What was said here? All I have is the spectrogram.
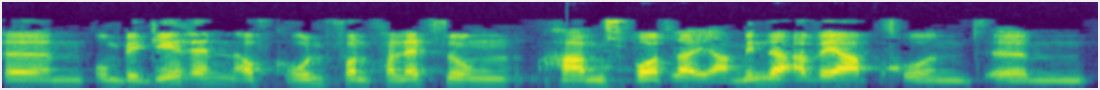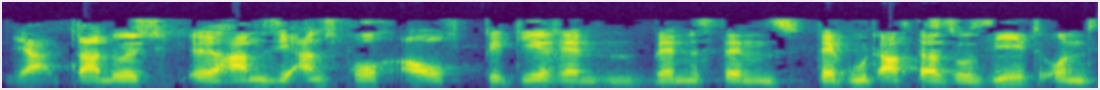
ähm, um BG-Rennen aufgrund von Verletzungen haben Sportler ja Mindererwerb und ähm, ja dadurch äh, haben sie Anspruch auf BG-Renten, wenn es denn der Gutachter so sieht. Und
